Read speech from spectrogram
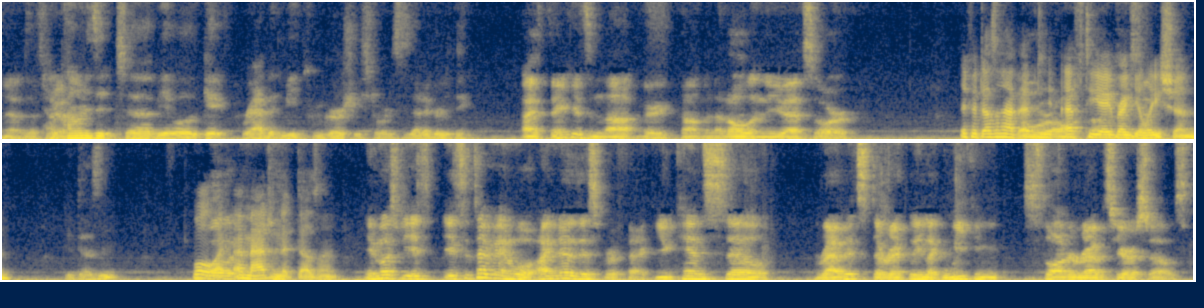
yeah, that's How real. common is it to be able to get rabbit meat from grocery stores? Is that everything? I think it's not very common at all in the U.S. or If it doesn't have Or FD- FDA regulation. It doesn't. Well, Well, I imagine it doesn't. It must be. It's it's the type of animal. I know this for a fact. You can sell rabbits directly. Like we can slaughter rabbits here ourselves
